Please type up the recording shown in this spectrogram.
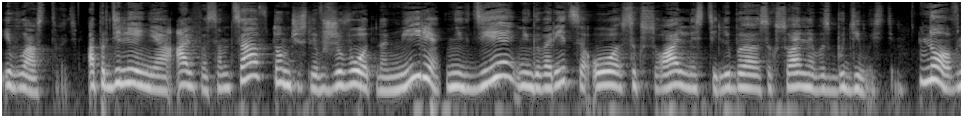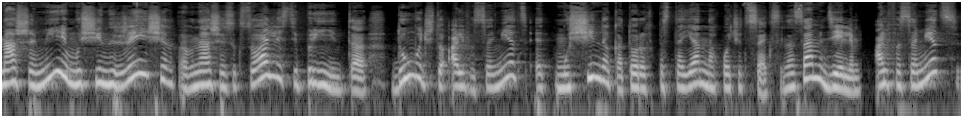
и властвовать. Определение альфа-самца, в том числе в животном мире, нигде не говорится о сексуальности либо сексуальной возбудимости. Но в нашем мире мужчин и женщин в нашей сексуальности принято думать, что альфа-самец – это мужчина, который постоянно хочет секса. На самом деле альфа-самец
